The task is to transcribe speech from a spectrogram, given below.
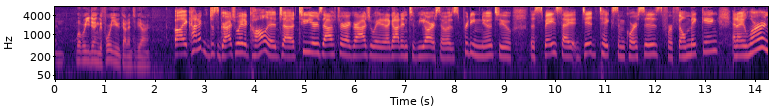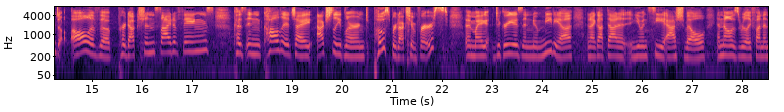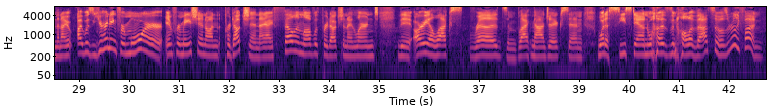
And what were you doing before you got into VR? I kind of just graduated college. Uh, two years after I graduated, I got into VR, so I was pretty new to the space. I did take some courses for filmmaking, and I learned all of the production side of things. Because in college, I actually learned post production first, and my degree is in new media, and I got that at UNC Asheville, and that was really fun. And then I, I was yearning for more information on production production and I fell in love with production. I learned the RELX reds and black magics and what a C stand was and all of that. So it was really fun.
